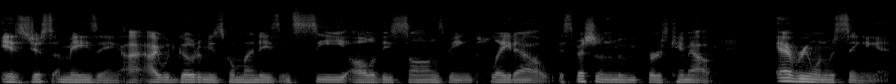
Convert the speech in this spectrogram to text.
is just amazing. I, I would go to Musical Mondays and see all of these songs being played out, especially when the movie first came out. Everyone was singing it.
